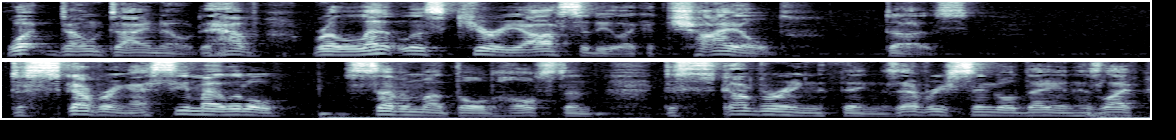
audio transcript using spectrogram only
what don't I know? To have relentless curiosity like a child does discovering. I see my little seven month old Holston discovering things every single day in his life.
